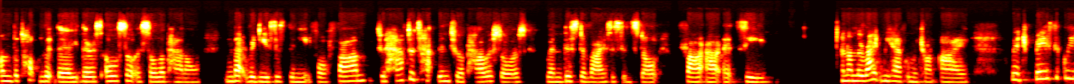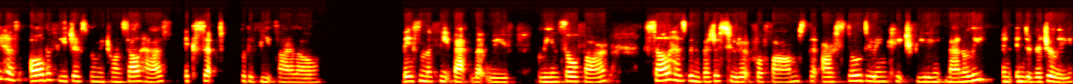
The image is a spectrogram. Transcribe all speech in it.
on the top lid there, there's also a solar panel. And that reduces the need for a farm to have to tap into a power source when this device is installed far out at sea. And on the right, we have Umitron Eye, which basically has all the features Umitron Cell has, except for the feed silo. Based on the feedback that we've gleaned so far, Cell has been better suited for farms that are still doing cage feeding manually and individually,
